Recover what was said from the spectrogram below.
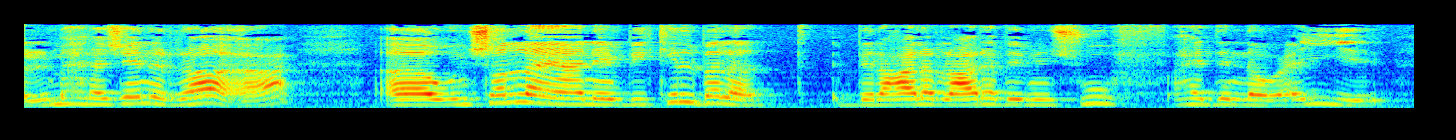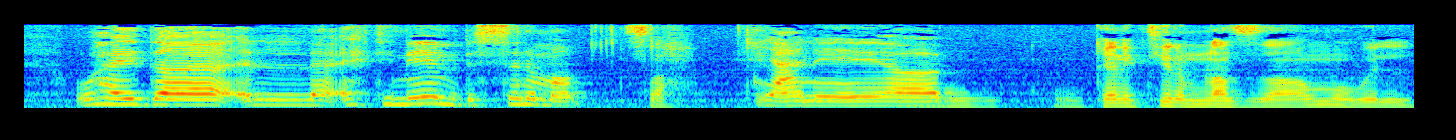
المهرجان الرائع. وإن شاء الله يعني بكل بلد بالعالم العربي بنشوف هيدي النوعية وهيدا الاهتمام بالسينما. صح. يعني وكان كتير منظم وال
